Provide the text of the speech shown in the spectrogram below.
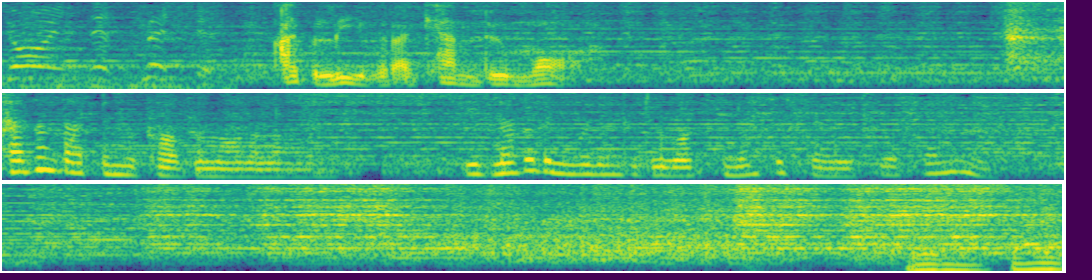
join this mission. I believe that I can do more. Hasn't that been the problem all along? You've never been willing to do what's necessary to attain it. We're gonna dive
